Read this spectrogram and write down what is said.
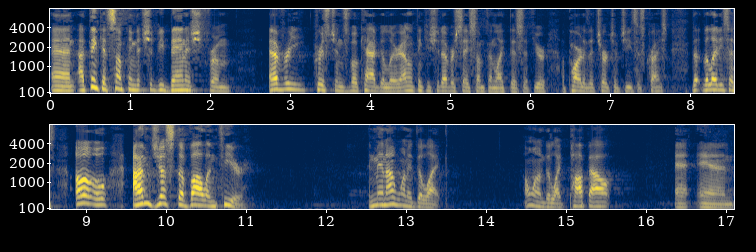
and I think it's something that should be banished from every Christian's vocabulary. I don't think you should ever say something like this if you're a part of the Church of Jesus Christ. The, the lady says, Oh, I'm just a volunteer. And man, I wanted to like, I wanted to like pop out and, and,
